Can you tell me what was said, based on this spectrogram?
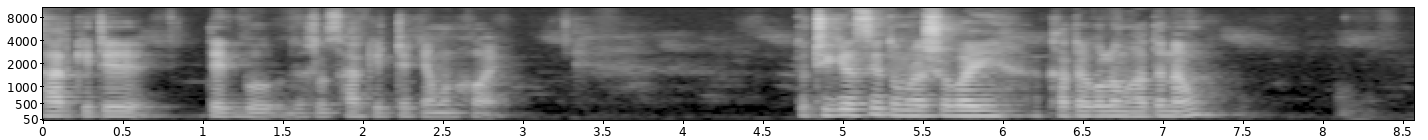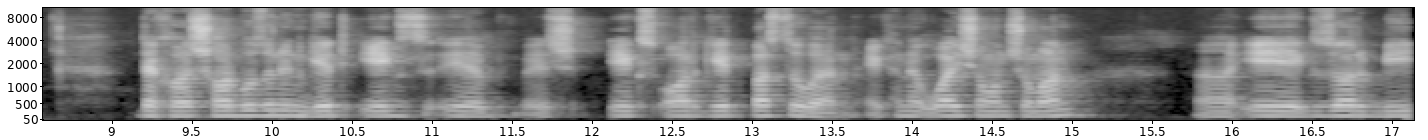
সার্কিটে দেখব আসলে সার্কিটটা কেমন হয়। তো ঠিক আছে, তোমরা সবাই খাতা কলম হাতে নাও। দেখো সর্বজনীন গেট এক্স এক্স অর গেট বাস্তবায়ন। এখানে ওয়াই সমান সমান এ এক্স অর বি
